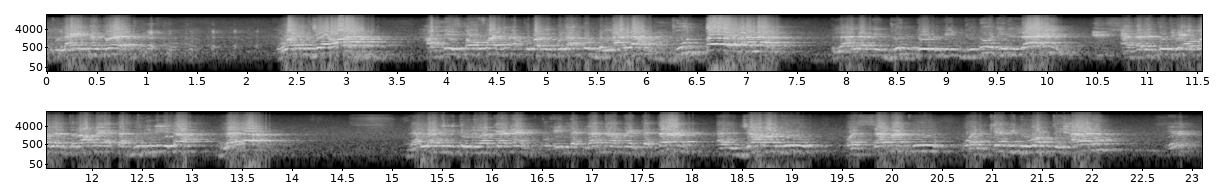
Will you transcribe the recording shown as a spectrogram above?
Itu lain tuan-tuan. Wanjaran Habis taufan aku bagi pula aku belalang. Juta belalang. Belalang ni jundur min junudillahi Antara tujuh Allah yang teramai atas dunia ni ialah Belalang ni kita boleh makan kan Uhillat lana maitatan Al-jaradu Wal-samaku Wal-kabidu Wal-tihalu Ya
